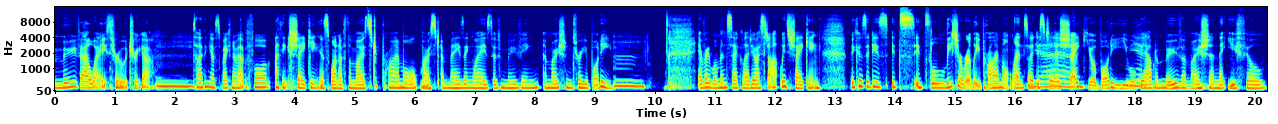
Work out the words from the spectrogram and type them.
move our way through a trigger. So i think i've spoken about before. I think shaking is one of the most primal most amazing ways of moving emotion through your body every woman's circle I do, I start with shaking because it is it's it's literally primal, and so just to shake your body, you will be able to move emotion that you feel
